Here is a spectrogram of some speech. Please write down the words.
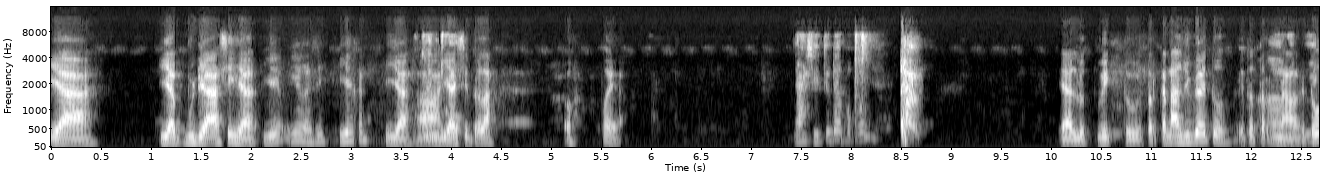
Iya. Iya Budi Asih ya. Iya iya nggak sih? Iya kan? Iya. Bukan, Ah, ya situlah. Oh, apa ya? Ya situ dah pokoknya. Ya Ludwig tuh terkenal juga itu. Itu terkenal. Ludwig. itu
